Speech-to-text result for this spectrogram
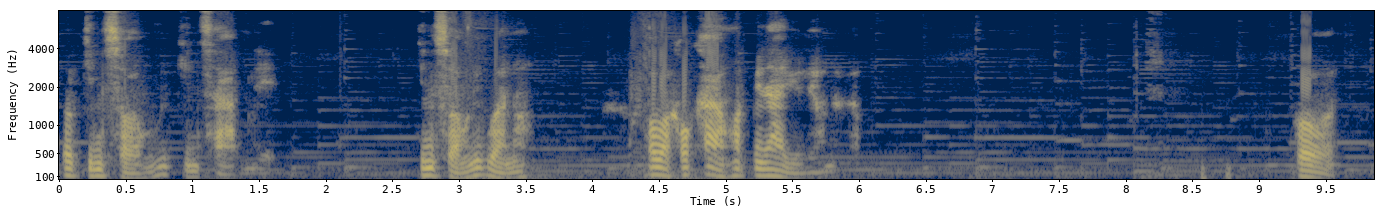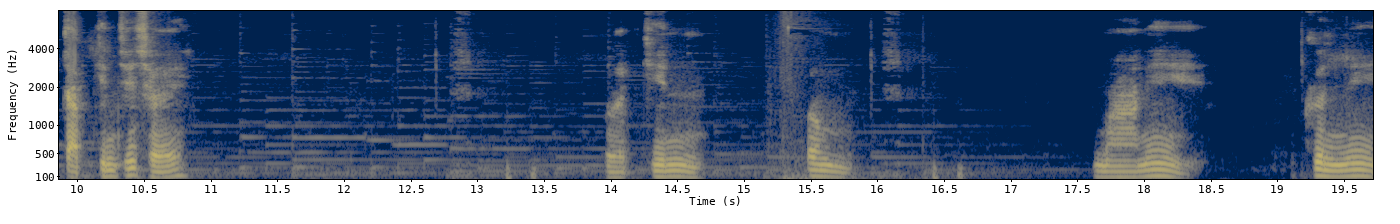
เรากินสองหรือกินสามดีกินสองดีกว่าเนาะ เพราะว่าเขาฆ่าฮอตไม่ได้อยู่แล้วนะครับ ก็จับกินเฉยๆ เปิดกินปึ้ม มานี่ ขึ้นนี่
